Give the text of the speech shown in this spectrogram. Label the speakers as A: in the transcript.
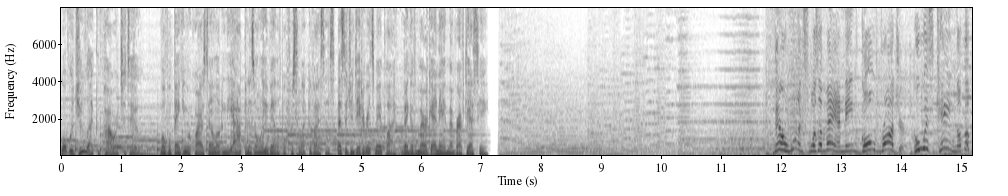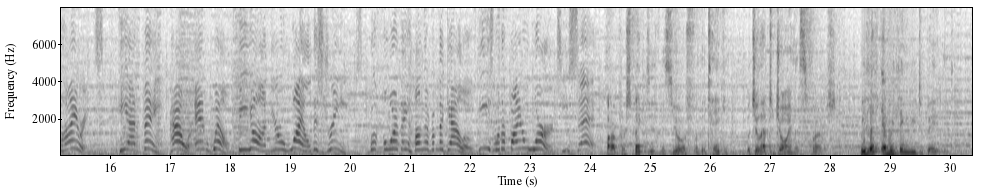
A: What would you like the power to do? Mobile banking requires downloading the app and is only available for select devices. Message and data rates may apply. Bank of America and a member FDIC.
B: There once was a man named Gold Roger who was king of the pirates. He had fame, power, and wealth beyond your wildest dreams. Before they hung him from the gallows, these were the final words he said.
C: Our perspective is yours for the taking, but you'll have to join us first. We left everything we debated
